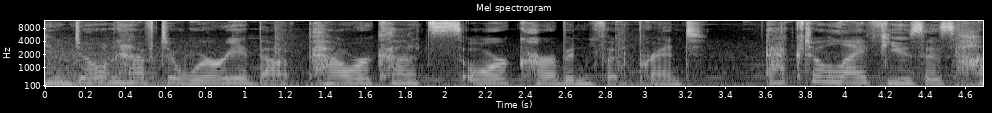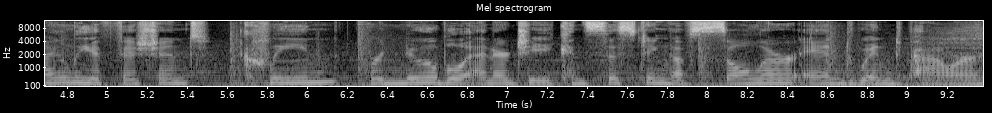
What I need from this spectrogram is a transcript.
You don't have to worry about power cuts or carbon footprint. Ectolife uses highly efficient, clean, renewable energy consisting of solar and wind power.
